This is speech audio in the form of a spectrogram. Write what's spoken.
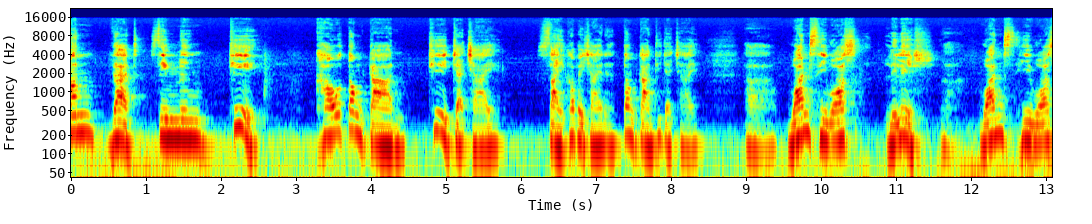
one that สิ่งหนึ่งที่ เขาต้องการที่จะใช้ ใส่เข้าไปใช้นะต้องการที่จะใช้อ่า once he was released อ่า once he was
